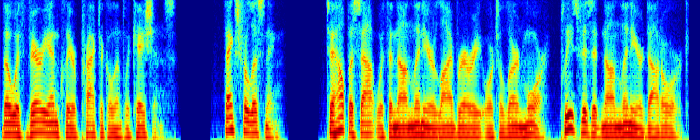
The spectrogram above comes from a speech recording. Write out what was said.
though with very unclear practical implications. Thanks for listening. To help us out with the Nonlinear Library or to learn more, please visit nonlinear.org.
